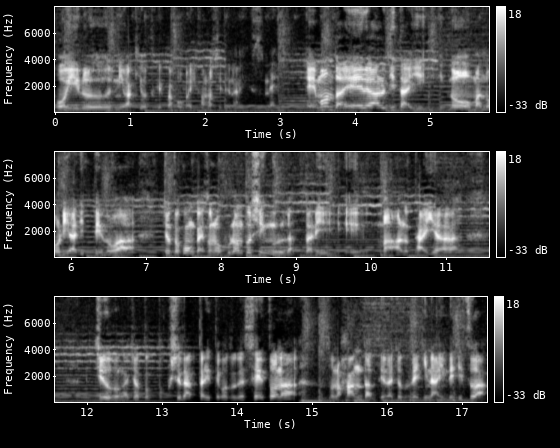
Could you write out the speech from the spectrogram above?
ホイールには気をつけた方がいいかもしれないですね。エモンダ ALR 自体の、まあ、乗り味っていうのはちょっと今回そのフロントシングルだったり、まああのタイヤチューブがちょっと特殊だったりってことで正当なその判断っていうのはちょっとできないんで実は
